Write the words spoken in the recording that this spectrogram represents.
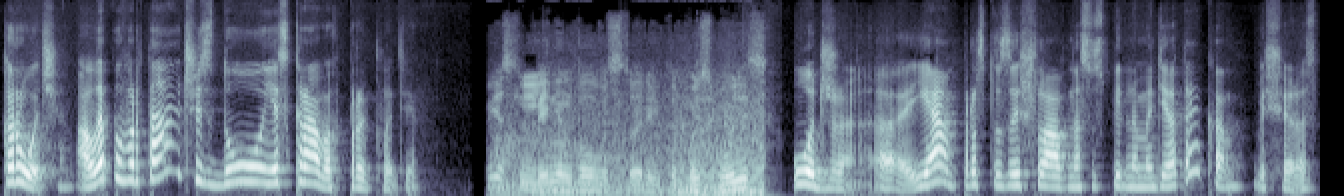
Коротше, але повертаючись до яскравих прикладів. Если Ленин был в истории, то пусть будет. Отже, е, я просто зайшла в- на суспільна медіатека ще раз.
